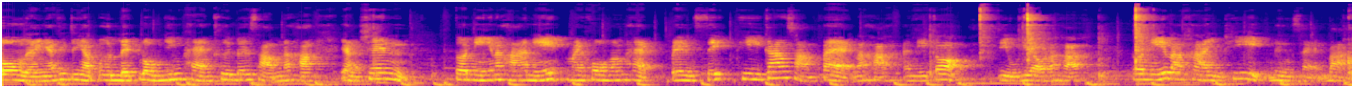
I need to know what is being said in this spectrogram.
ลงหรืออย่างเงี้ยจริงๆอะปืนเล็กลงยิ่งแพงขึ้นด้วยซ้ำนะคะ อย่างเช่นตัวนี้นะคะอันนี้ micro compact เป็น 6 p 938 นะคะ อันนี้ก็จิ๋วเดียวนะคะ ตัวนี้ราคาอยู่ที่ 1 0 0 0 0แบาท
